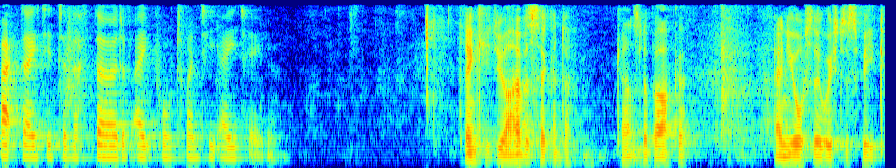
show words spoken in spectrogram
backdated to the 3rd of April 2018. Thank you. Do I have a seconder? Councillor Barker. And you also wish to speak.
